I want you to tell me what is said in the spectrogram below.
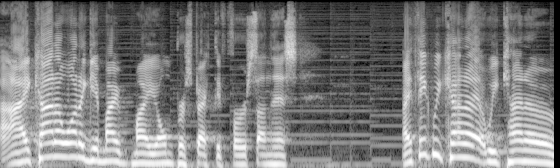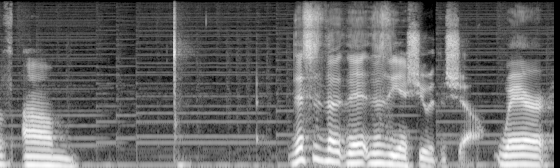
I kind of want to give my my own perspective first on this. I think we kind of we kind of um this is the, the this is the issue with the show where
